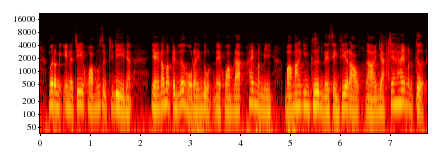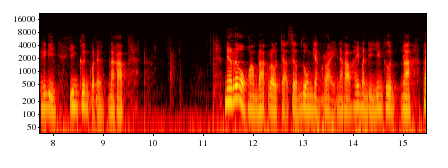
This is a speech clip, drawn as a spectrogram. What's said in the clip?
ๆ เมื่อเรามี energy ความรู้สึกที่ดีเนี่ย อย่างน้อยมันเป็นเรื่องของแรงดูดในความรักให้มันมีมามากยิ่งขึ้นในสิ่งที่เราอยากจะให้มันเกิดให้ดียิ่งขึ้นกว่าเดิมนะครับในเรื่องของความรักเราจะเสริมดวงอย่างไรนะครับ ให้มันดียิ่งขึ้นนะไพ่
